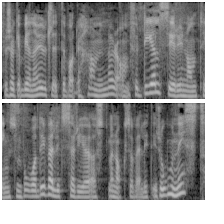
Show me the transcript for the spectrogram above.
försöka bena ut lite vad det handlar om. För dels är det ju någonting som både är väldigt seriöst men också väldigt ironiskt.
